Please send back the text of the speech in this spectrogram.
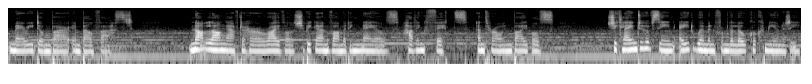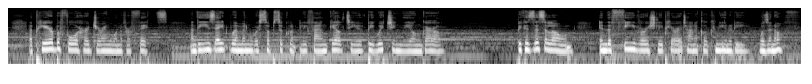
Mary Dunbar, in Belfast. Not long after her arrival, she began vomiting nails, having fits, and throwing Bibles. She claimed to have seen eight women from the local community appear before her during one of her fits, and these eight women were subsequently found guilty of bewitching the young girl. Because this alone, in the feverishly puritanical community, was enough.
